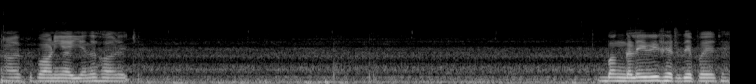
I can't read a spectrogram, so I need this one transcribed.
ਆ ਇੱਕ ਪਾਣੀ ਆਈ ਜਾਂਦਾ ਖਾਲੇ ਚ। ਬੰਗਲੇ ਵੀ ਫਿਰਦੇ ਪਏ ਤੇ।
